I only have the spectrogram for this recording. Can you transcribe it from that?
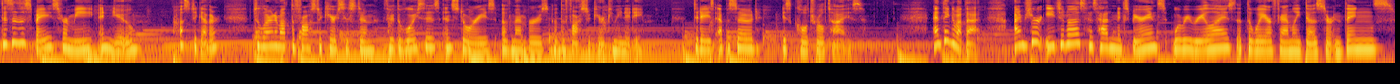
This is a space for me and you, us together, to learn about the foster care system through the voices and stories of members of the foster care community. Today's episode is Cultural Ties. And think about that. I'm sure each of us has had an experience where we realize that the way our family does certain things,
